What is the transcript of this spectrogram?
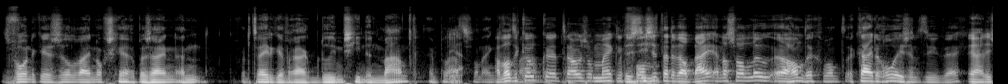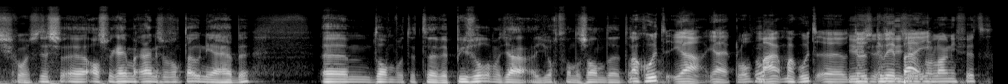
Dus de volgende keer zullen wij nog scherper zijn. En voor de tweede keer vraag ik, bedoel je misschien een maand in plaats Ja. van Maar enkele wat ik ook eh, trouwens opmerkelijk Dus die vond... zitten er wel bij. En dat is wel eh, handig, want Kei de Roy is er natuurlijk weg. Ja, die is geschorst. Dus eh, als we geen Marijnus of Antonia hebben, ehm, dan wordt het eh, weer puzzel. Want ja, Jort van der Zanden... dat- Maar goed, ja, ja klopt. Maar, maar goed, eh er is, er die weer is ook bij. nog lang niet fit.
